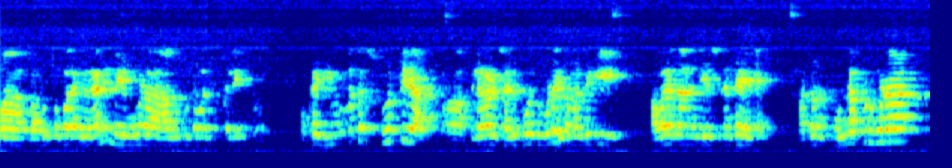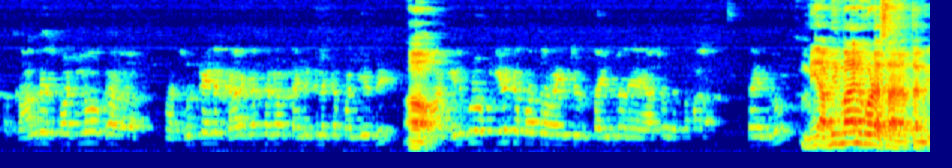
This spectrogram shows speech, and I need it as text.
మా ప్రభుత్వ పరంగా కానీ మేము కూడా ఆదుకుంటామని తెలియదు. ఒక యువత స్ఫూర్తిగా పిల్లవాడు చనిపోతూ కూడా ఇంతమందికి అవయదానం చేసిందంటే అతను ఉన్నప్పుడు కూడా కాంగ్రెస్ పార్టీలో ఒక చురుకైన కార్యకర్తగా సైనికులకి పనిచేసి ఆ, ఆ గెలుపులో కీలక పాత్ర వహించాడు సైదులు అనే అశోక మీ అభిమాని కూడా సార్ అతను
